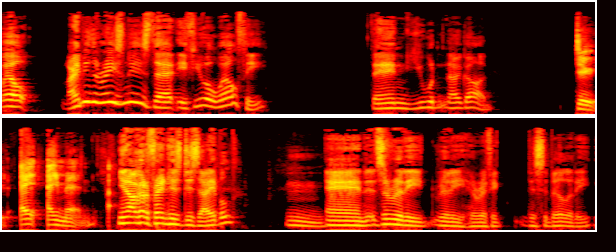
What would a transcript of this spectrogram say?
well, maybe the reason is that if you were wealthy, then you wouldn't know God. Dude, a- amen. You know, I've got a friend who's disabled, mm. and it's a really, really horrific disability.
